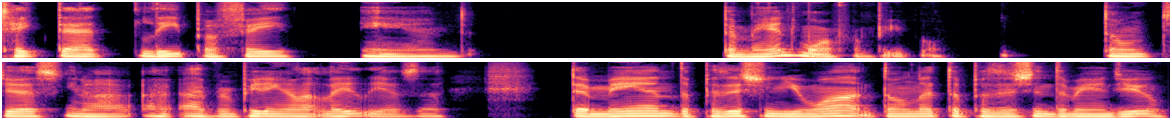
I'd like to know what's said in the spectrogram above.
take that leap of faith and demand more from people. Don't just, you know, I, I've been repeating a lot lately as a demand the position you want don't let the position demand you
